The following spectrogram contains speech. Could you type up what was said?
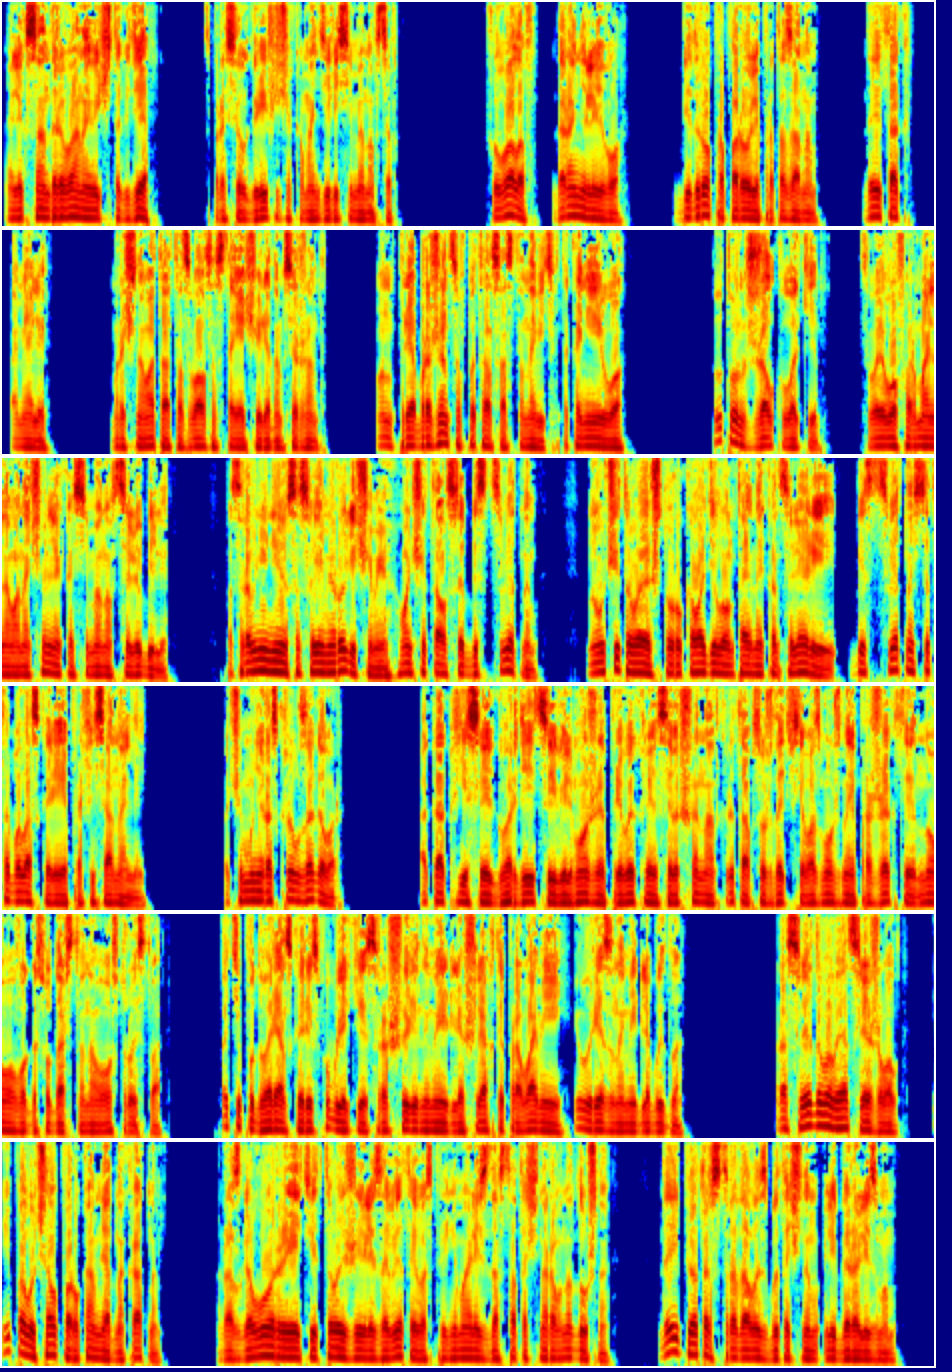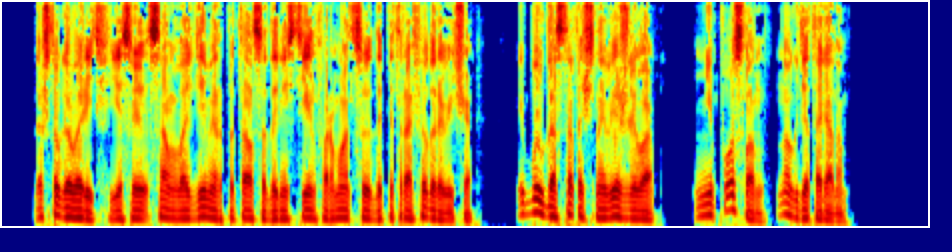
«Александр Иванович-то где?» — спросил Грифич о командире семеновцев. «Шувалов, да ранили его. Бедро пропороли протазаном. Да и так, помяли». Мрачновато отозвался стоящий рядом сержант. Он преображенцев пытался остановить, так они его. Тут он сжал кулаки. Своего формального начальника семеновцы любили. По сравнению со своими родичами он считался бесцветным, но учитывая, что руководил он тайной канцелярией, бесцветность это была скорее профессиональной. Почему не раскрыл заговор? А как, если гвардейцы и вельможи привыкли совершенно открыто обсуждать всевозможные прожекты нового государственного устройства по типу дворянской республики с расширенными для шляхты правами и урезанными для быдла? Расследовал и отслеживал, и получал по рукам неоднократно. Разговоры эти той же Елизаветой воспринимались достаточно равнодушно, да и Петр страдал избыточным либерализмом. Да что говорить, если сам Владимир пытался донести информацию до Петра Федоровича и был достаточно вежливо не послан, но где-то рядом.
